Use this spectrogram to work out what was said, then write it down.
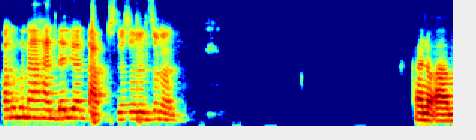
Paano mo na-handle yun, Taps? Susunod-sunod. Ano um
